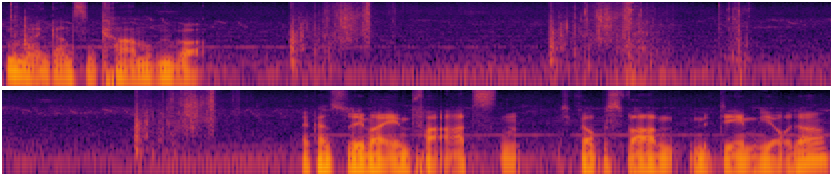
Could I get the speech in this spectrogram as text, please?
Nimm meinen ganzen Kram rüber. Dann kannst du den mal eben verarzten. Ich glaube, es war mit dem hier, oder?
